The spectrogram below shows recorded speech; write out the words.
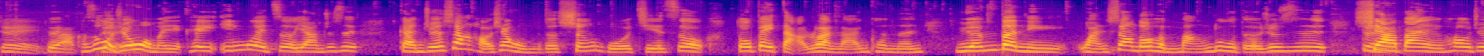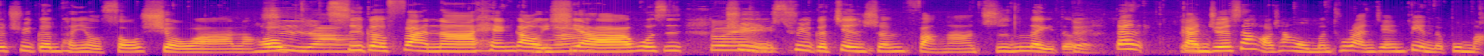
对对啊，可是我觉得我们也可以因为这样，就是感觉上好像我们的生活节奏都被打乱了。可能原本你晚上都很忙碌的，就是下班以后就去跟朋友 social 啊，然后吃个饭啊，hang out 一下啊，或是去去个健身房啊之类的。对，但感觉上好像我们突然间变得不忙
